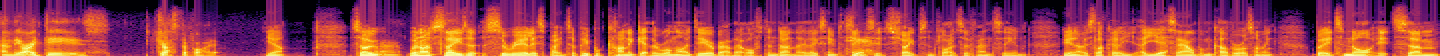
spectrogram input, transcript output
and the ideas justify it. Yeah. So Uh, when I say he's a surrealist painter, people kind of get the wrong idea about that often, don't they? They seem to think Yeah. it's shapes and flights of fancy, and you know, it's like a, a Yes album cover or something. But it's not. It's um,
